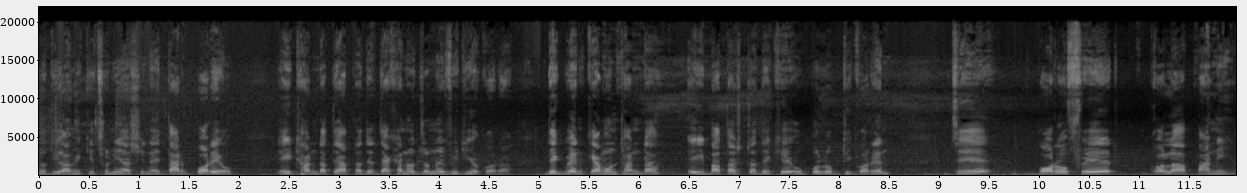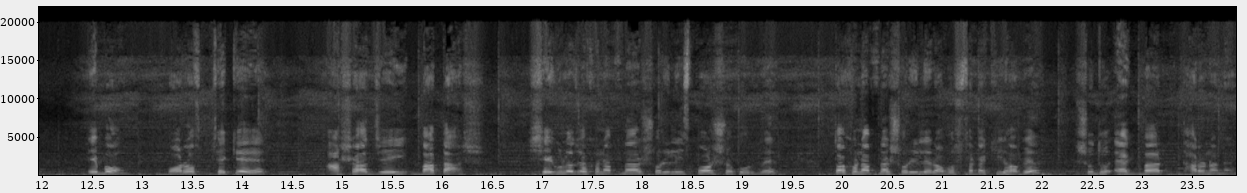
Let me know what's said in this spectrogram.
যদিও আমি কিছু নিয়ে আসি নাই, তারপরেও এই ঠান্ডাতে আপনাদের দেখানোর জন্যই ভিডিও করা। দেখবেন কেমন ঠান্ডা, এই বাতাসটা দেখে উপলব্ধি করেন যে বরফের গলা পানি এবং বরফ থেকে আসা যেই বাতাস, সেগুলো যখন আপনার শরীরে স্পর্শ করবে, তখন আপনার শরীরের অবস্থাটা কি হবে? শুধু একবার ধারণা নেন।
